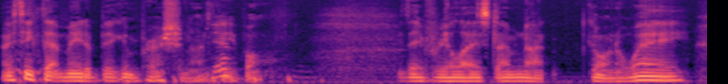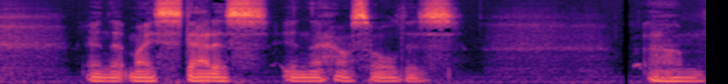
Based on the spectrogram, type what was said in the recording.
I think that made a big impression on Yeah. people. They've realized I'm not going away, and that my status in the household is um,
